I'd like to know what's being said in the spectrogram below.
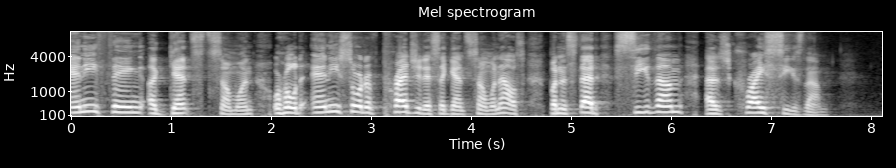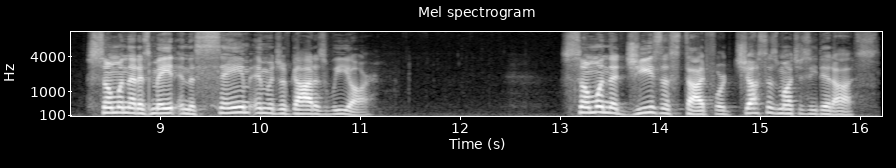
anything against someone or hold any sort of prejudice against someone else, but instead see them as Christ sees them someone that is made in the same image of God as we are. Someone that Jesus died for just as much as he did us.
